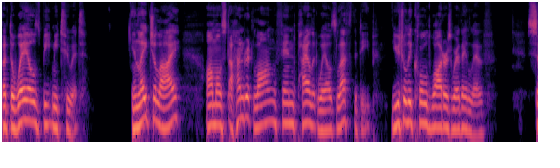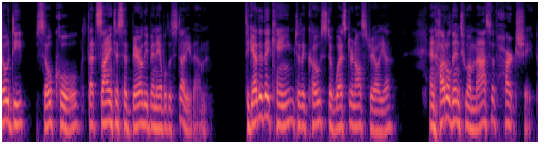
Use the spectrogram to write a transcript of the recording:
but the whales beat me to it. In late July, almost a hundred long finned pilot whales left the deep, usually cold waters where they live, so deep, so cold that scientists have barely been able to study them. Together they came to the coast of Western Australia and huddled into a massive heart shape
